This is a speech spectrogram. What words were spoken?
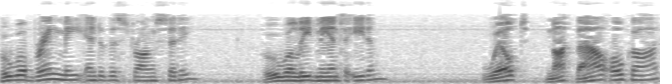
Who will bring me into this strong city? Who will lead me into Edom? Wilt not thou, O God,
